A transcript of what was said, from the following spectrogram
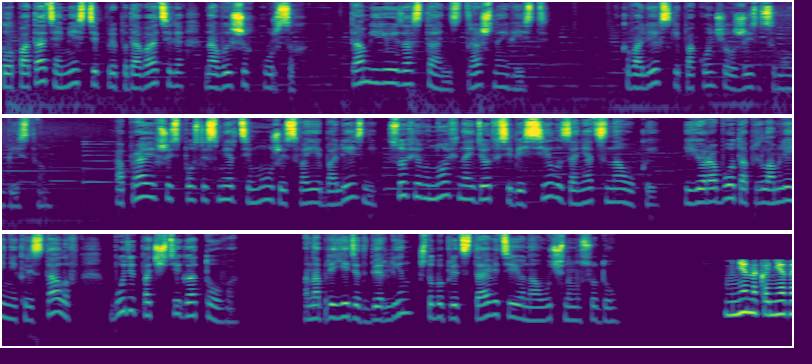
хлопотать о месте преподавателя на высших курсах. Там ее и застанет страшная весть. Ковалевский покончил жизнь самоубийством. Оправившись после смерти мужа и своей болезни, Софья вновь найдет в себе силы заняться наукой. Ее работа о преломлении кристаллов будет почти готова. Она приедет в Берлин, чтобы представить ее научному суду. Мне, наконец,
